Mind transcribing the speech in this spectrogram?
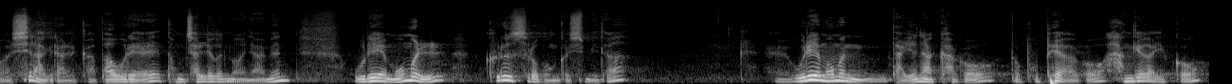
뭐 신학이랄까 바울의 통찰력은 뭐냐면 우리의 몸을 그릇으로 본 것입니다. 우리의 몸은 다 연약하고 또 부패하고 한계가 있고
